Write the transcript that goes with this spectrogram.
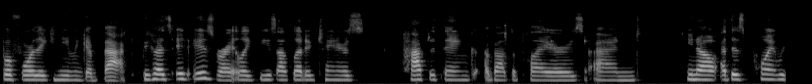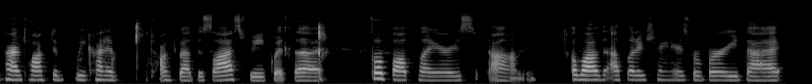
before they can even get back. Because it is right, like these athletic trainers have to think about the players, and you know, at this point, we kind of talked we kind of talked about this last week with the football players. Um, a lot of the athletic trainers were worried that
